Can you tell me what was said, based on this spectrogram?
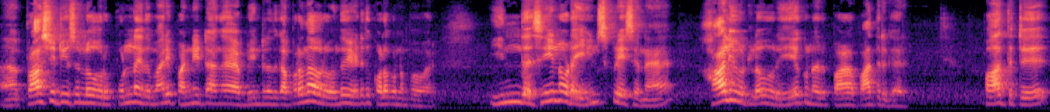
ப்ராஸ்டிடியூஷனில் ஒரு பொண்ணை இது மாதிரி பண்ணிட்டாங்க அப்படின்றதுக்கு அப்புறம் தான் அவர் வந்து எடுத்து கொலை பண்ண போவார். இந்த சீனோட இன்ஸ்பிரேஷனை ஹாலிவுட்டில் ஒரு இயக்குனர் பா பார்த்துருக்காரு. பார்த்துட்டு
